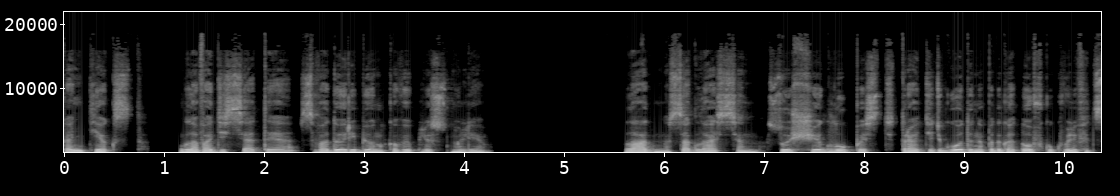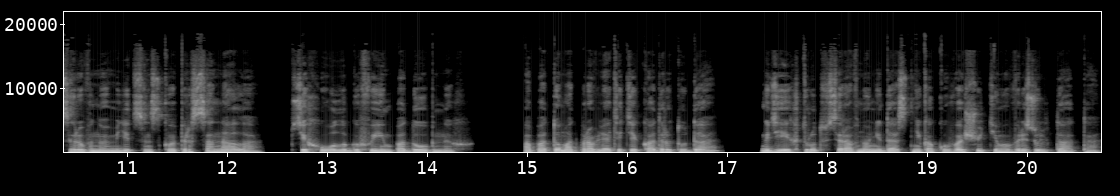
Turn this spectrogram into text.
Контекст. Глава 10. С водой ребенка выплеснули. Ладно, согласен. Сущая глупость тратить годы на подготовку квалифицированного медицинского персонала, психологов и им подобных, а потом отправлять эти кадры туда, где их труд все равно не даст никакого ощутимого результата,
